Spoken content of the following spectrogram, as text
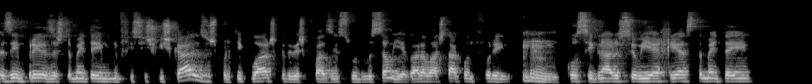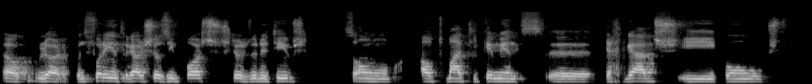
as empresas também têm benefícios fiscais, os particulares cada vez que fazem a sua doação e agora lá está quando forem consignar o seu IRS também têm, ou melhor, quando forem entregar os seus impostos, os seus donativos são automaticamente carregados e com os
